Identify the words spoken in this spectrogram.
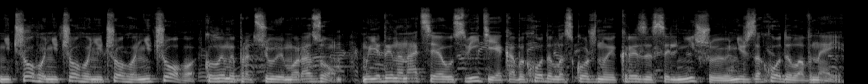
Нічого, нічого, нічого, нічого, коли ми працюємо разом. Ми єдина нація у світі, яка виходила з кожної кризи сильнішою ніж заходила в неї.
